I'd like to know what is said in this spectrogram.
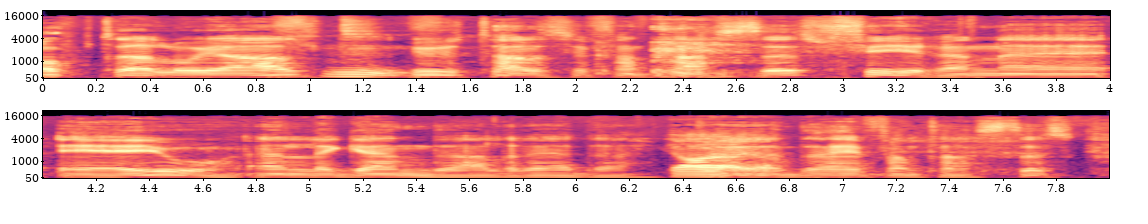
opptrer lojalt, mm. uttaler seg fantastisk. Fyren eh, er jo en legende allerede. Ja, ja, ja. Det, det, er fantastisk.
